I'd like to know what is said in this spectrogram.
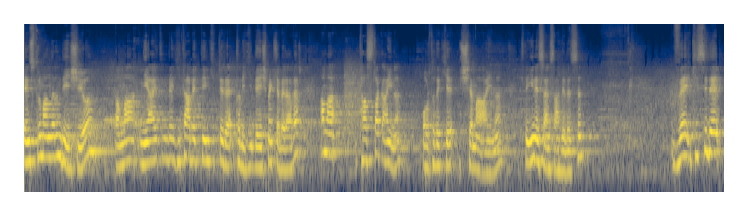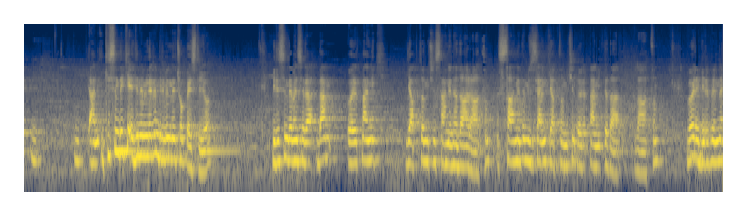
Enstrümanların değişiyor ama nihayetinde hitap ettiğin kitle de tabii ki değişmekle beraber ama taslak aynı, ortadaki şema aynı. İşte yine sen sahnedesin. Ve ikisi de yani ikisindeki edinimlerin birbirini çok besliyor. Birisinde mesela ben öğretmenlik yaptığım için sahnede daha rahatım. Sahnede müzisyenlik yaptığım için öğretmenlikte daha rahatım. Böyle birbirini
